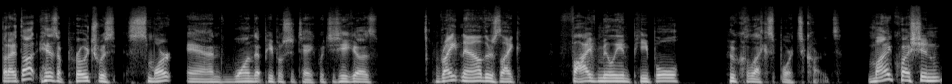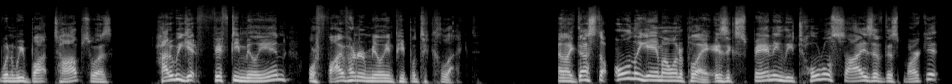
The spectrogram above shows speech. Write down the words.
But I thought his approach was smart and one that people should take, which is he goes, right now there's like 5 million people who collect sports cards. My question when we bought Topps was, how do we get 50 million or 500 million people to collect? And like, that's the only game I want to play is expanding the total size of this market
